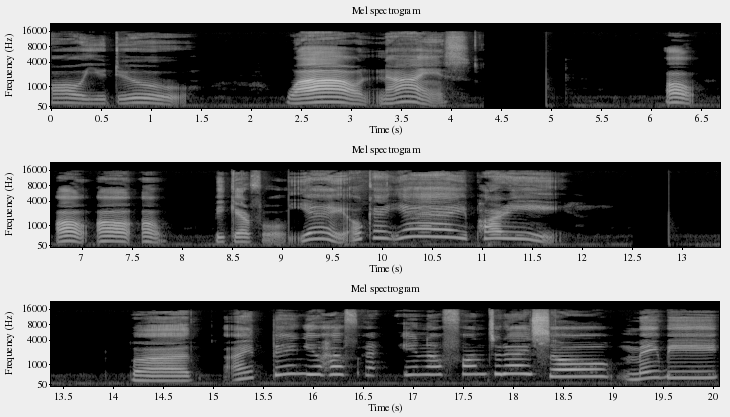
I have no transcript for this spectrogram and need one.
Oh, you do. Wow, nice. Oh, oh, oh, oh. Be careful. Yay, okay, yay, party. But I think you have enough fun today, so maybe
